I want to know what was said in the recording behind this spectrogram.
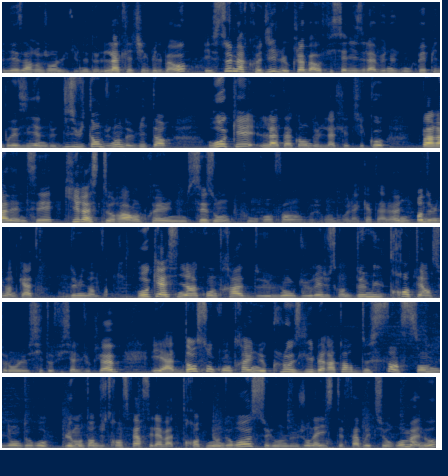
les a rejoints, lui qui venait de l'Athletic Bilbao. Et ce mercredi, le club a officialisé la venue d'une pépite brésilienne de 18 ans du nom de Vitor Roque, l'attaquant de l'Atlético Paranense, qui restera après une saison pour enfin rejoindre la Catalogne en 2024-2025. Roque a signé un contrat de longue durée jusqu'en 2031 selon le site officiel du club et a dans son contrat une clause libératoire de 500 millions d'euros. Le montant du transfert s'élève à 30 millions d'euros selon le journaliste Fabrizio Romano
